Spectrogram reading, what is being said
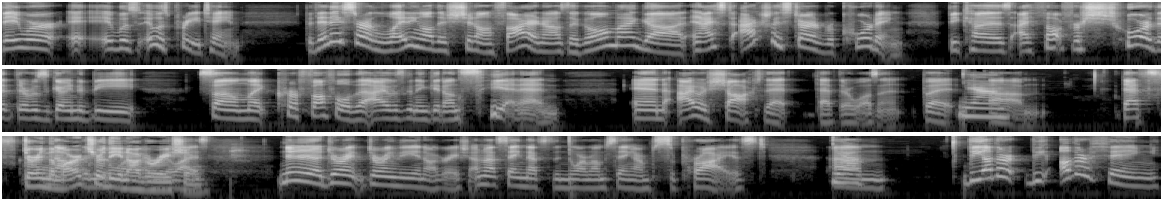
they were it, it was it was pretty tame but then they started lighting all this shit on fire and i was like oh my god and i st- actually started recording because i thought for sure that there was going to be some like kerfuffle that i was going to get on cnn and i was shocked that that there wasn't but Yeah. um that's During the not march or the inauguration? No, no, no. During during the inauguration, I'm not saying that's the norm. I'm saying I'm surprised. Yeah. Um, the other the other thing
